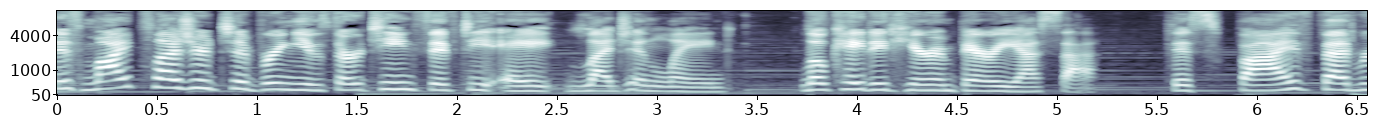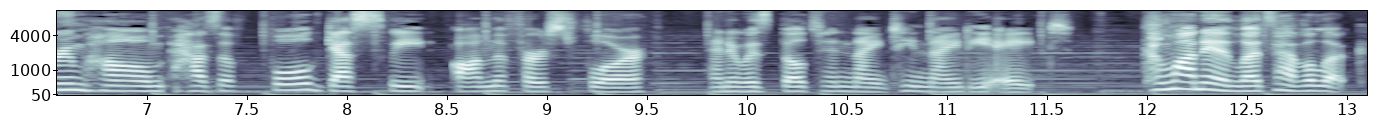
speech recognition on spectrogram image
is my pleasure to bring you 1358 Legend Lane, located here in Berryessa. This five bedroom home has a full guest suite on the first floor, and it was built in 1998. Come on in, let's have a look.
